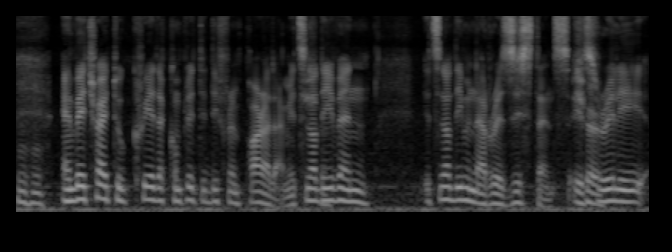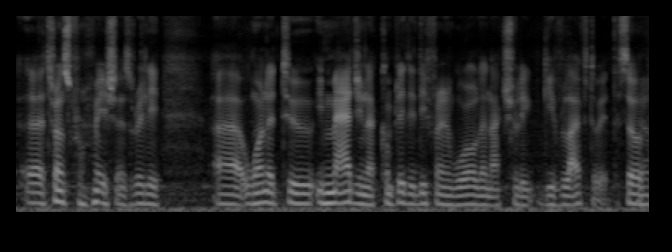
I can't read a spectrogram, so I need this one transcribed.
Mhm. And they try to create a completely different paradigm. It's not even it's not even a resistance. It's Sure. really a transformation. It's really uh, wanted to imagine a completely different world and actually give life to it. So Yeah.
